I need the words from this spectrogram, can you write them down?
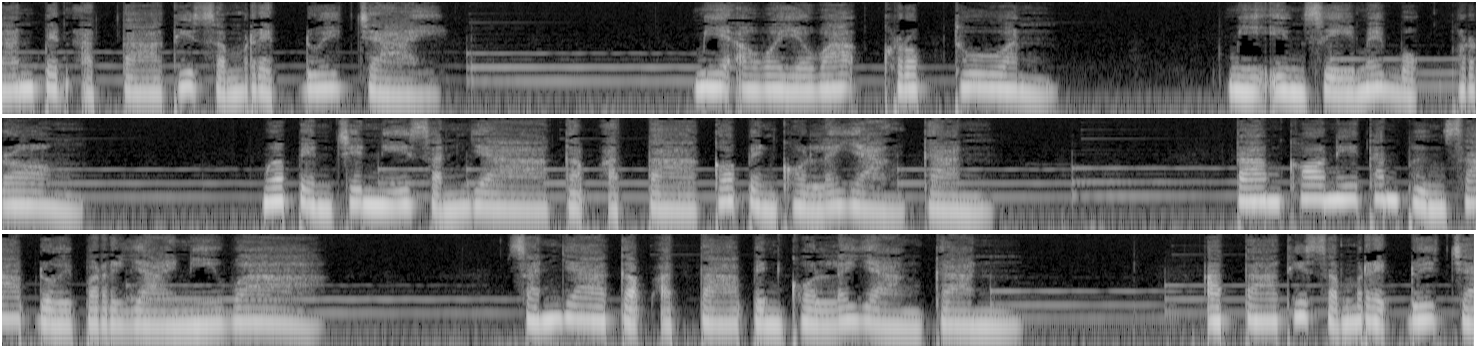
นั้นเป็นอัตตาที่สำเร็จด้วยใจ มีอวัยวะครบถ้วน มีอินทรีย์ไม่บกพร่อง เมื่อเป็นเช่นนี้สัญญากับอัตตาก็เป็นคนละอย่างกัน ตามข้อนี้ท่านพึงทราบโดยปริยายนี้ว่า สัญญากับอัตตาเป็นคนละอย่างกัน อัตตาที่สำเร็จด้วยใจ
